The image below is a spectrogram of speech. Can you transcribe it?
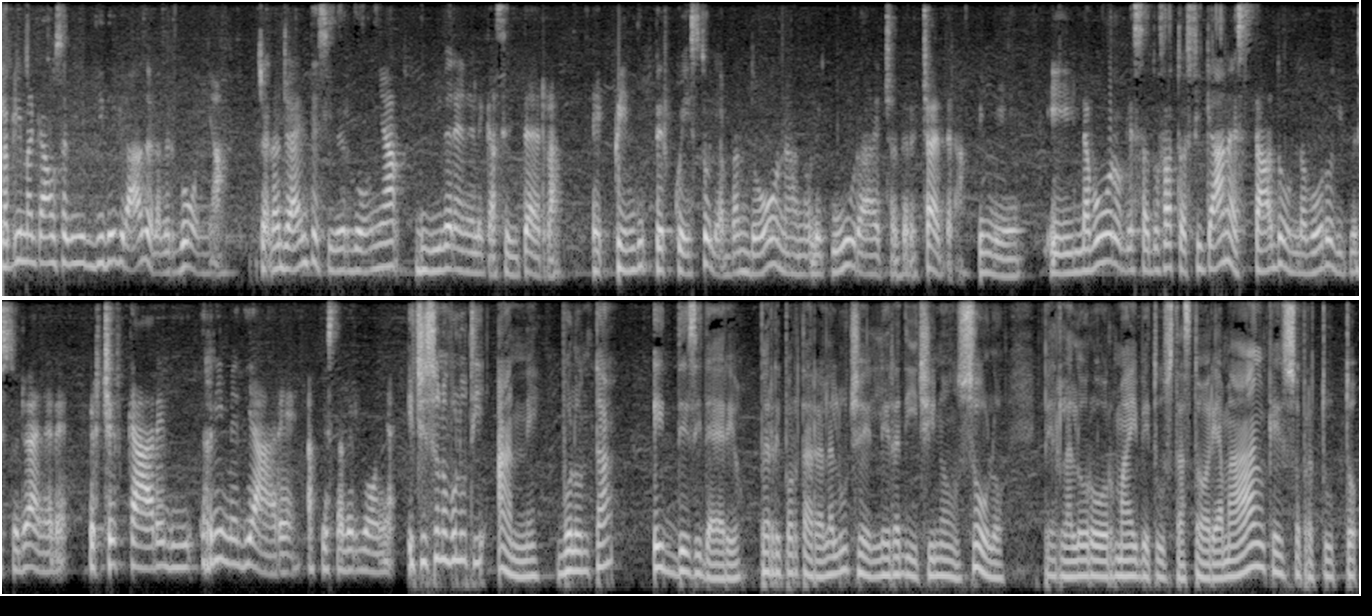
La prima causa di, di degrado è la vergogna, cioè la gente si vergogna di vivere nelle case di terra e quindi per questo le abbandona, non le cura, eccetera, eccetera. Quindi il lavoro che è stato fatto a Ficana è stato un lavoro di questo genere, per cercare di rimediare a questa vergogna. E ci sono voluti anni, volontà e desiderio per riportare alla luce le radici non solo per la loro ormai vetusta storia, ma anche e soprattutto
